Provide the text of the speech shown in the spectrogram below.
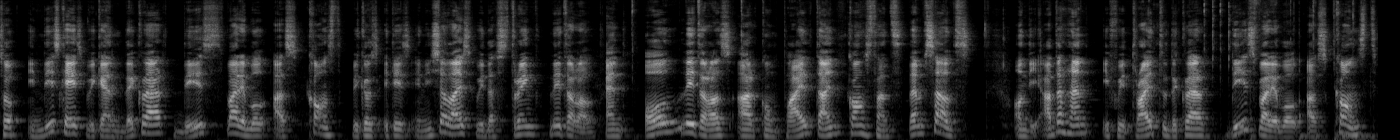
So in this case, we can declare this variable as const because it is initialized with a string literal and all literals are compile time constants themselves. On the other hand, if we try to declare this variable as const,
